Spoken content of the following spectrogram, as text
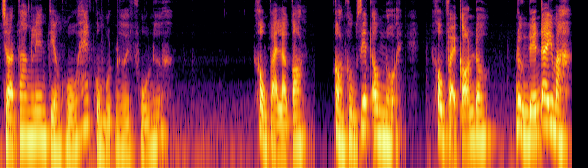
chợt vang lên tiếng hú hét của một người phụ nữ. Không phải là con, con không giết ông nội. Không phải con đâu, đừng đến đây mà.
